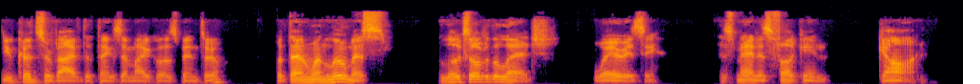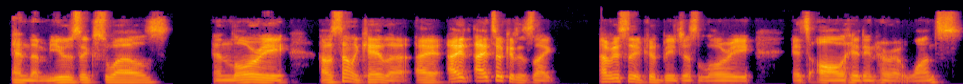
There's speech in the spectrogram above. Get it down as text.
you could survive the things that Michael has been through. But then when Loomis looks over the ledge, where is he? This man is fucking gone. And the music swells. And Laurie, I was telling Kayla, I, I I took it as like obviously it could be just Laurie, it's all hitting her at once.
